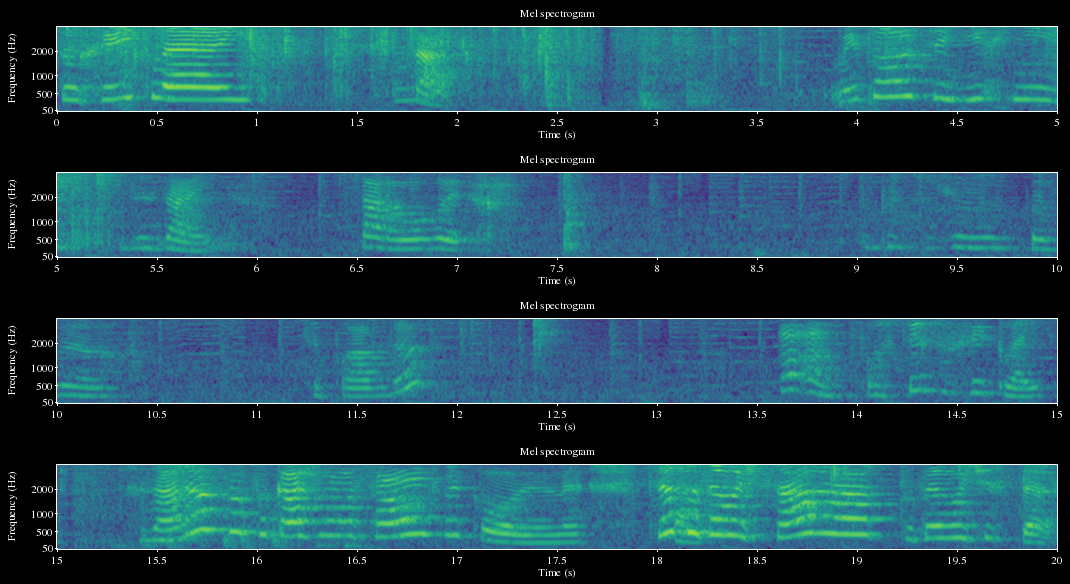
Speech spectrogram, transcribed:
Сухий клей. Так. Мені подобається їхній дизайн. Сара, лови. Тут просто ПВА. Це правда? М-м, Простий сухий клей. Зараз ми покажемо саме прикольне. Це тут ось Сара, тут ось Естер.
